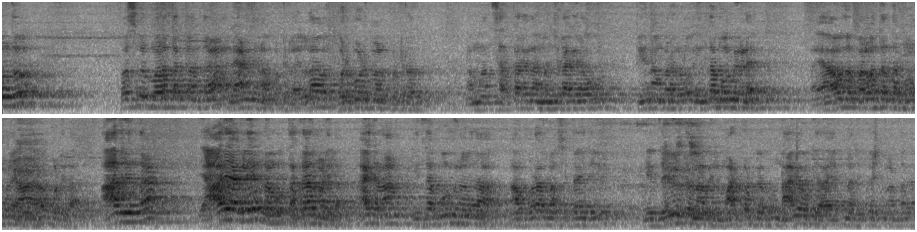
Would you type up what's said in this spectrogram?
ಒಂದು ಫಸಲು ಬರತಕ್ಕಂಥ ಲ್ಯಾಂಡ್ ನಾವು ಕೊಟ್ಟಿಲ್ಲ. ಎಲ್ಲ ಬರ್ಬೋರ್ಡ್ ಮೇಲೆ ಕೊಟ್ಟಿರೋದು. ನಮ್ಮ ಸರ್ಕಾರದಿಂದ ಮಂಜೂರಾಗಿರೋವು ಪಿ ನಂಬರ್ಗಳು ಇಂಥ ಭೂಮಿಗಳೇ. ಯಾವುದೋ ಫಲವತ್ತಂಥ ಭೂಮಿಗಳು ಯಾವ ಕೊಟ್ಟಿಲ್ಲ. ಆದ್ದರಿಂದ ಯಾರೇ ಆಗಲಿ ನಾವು ತಕರಾರು ಮಾಡಿಲ್ಲ. ಆಯ್ತಣ್ಣ ಇಂಥ ಭೂಮಿಗಳನ್ನ ನಾವು ಕೊಡೋಕೆ ನಾವು ಸಿದ್ಧ ಇದ್ದೀವಿ. ನೀವು ದಯವಿಟ್ಟು ನಾವು ಇಲ್ಲಿ ಮಾಡ್ಕೊಡ್ಬೇಕು. ನಾವೇ ಹೋಗಿ ಆಯ್ತನ್ನ ರಿಕ್ವೆಸ್ಟ್ ಮಾಡಿದಾಗ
